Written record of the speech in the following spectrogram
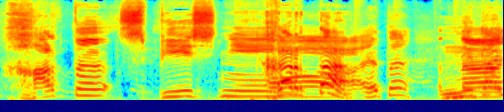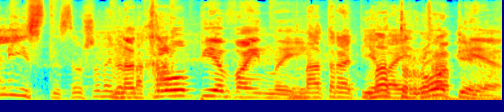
Харта с песней Харта. А, это На- металлисты, совершенно верно. на Хар- тропе войны. На тропе На войны. тропе.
